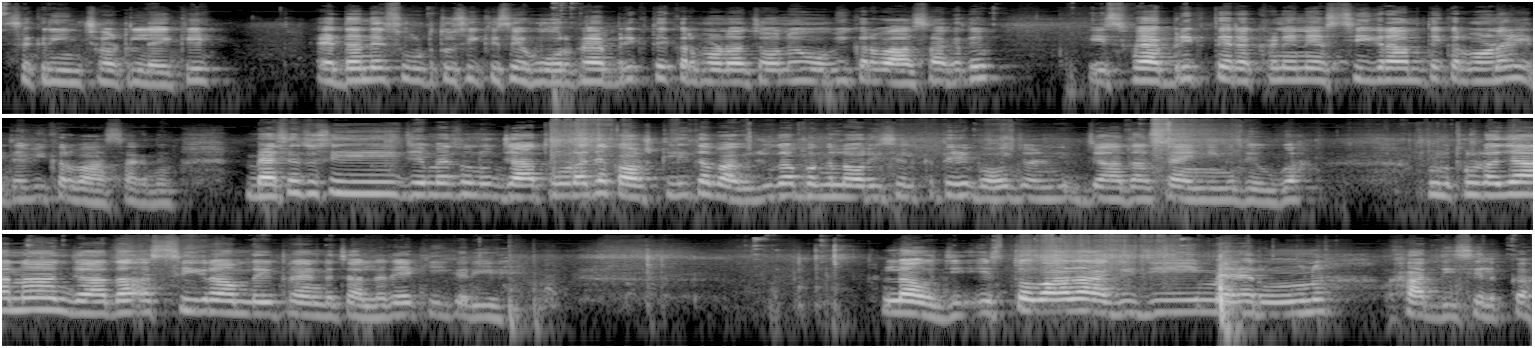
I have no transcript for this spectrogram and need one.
ਸਕਰੀਨਸ਼ਾਟ ਲੈ ਕੇ ਐਦਾਂ ਦੇ ਸੂਟ ਤੁਸੀਂ ਕਿਸੇ ਹੋਰ ਫੈਬਰਿਕ ਤੇ ਕਰਵਾਉਣਾ ਚਾਹੁੰਦੇ ਹੋ, ਉਹ ਵੀ ਕਰਵਾ ਸਕਦੇ ਹੋ। ਇਸ ਫੈਬਰਿਕ ਤੇ ਰੱਖਣੇ ਨੇ 80 ਗ੍ਰਾਮ ਤੇ ਕਰਵਾਉਣਾ, ਇਹਦੇ ਵੀ ਕਰਵਾ ਸਕਦੇ ਹੋ। ਵੈਸੇ ਤੁਸੀਂ, ਜੇ ਮੈਂ ਤੁਹਾਨੂੰ ਜਾਂ ਥੋੜਾ ਜਿਹਾ ਕਾਸਟਲੀ ਤਾਂ ਵਗ ਜੂਗਾ, ਬੰਗਲੌਰੀ ਸਿਲਕ ਤੇ ਇਹ ਬਹੁਤ ਜਾਣੀ- ਜ਼ਿਆਦਾ ਸ਼ਾਈਨਿੰਗ ਦੇਊਗਾ। ਹੁਣ ਥੋੜਾ ਜਿਹਾ ਨਾ ਜ਼ਿਆਦਾ 80 ਗ੍ਰਾਮ ਦਾ ਹੀ ਟ੍ਰੈਂਡ ਚੱਲ ਰਿਹਾ, ਕੀ ਕਰੀਏ? ਲਓ ਜੀ, ਇਸ ਤੋਂ ਬਾਅਦ ਆ ਗਈ ਜੀ ਮਹਿਰੂਨ ਖਾਦੀ ਸਿਲਕ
